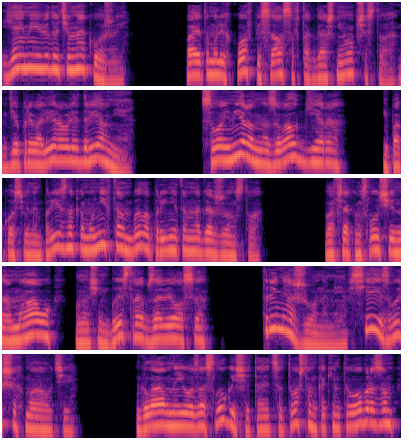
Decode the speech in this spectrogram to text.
Я имею в виду темнокожий. Поэтому легко вписался в тогдашнее общество, где превалировали древние. Свой мир он называл Гера, и по косвенным признакам у них там было принято многоженство. Во всяком случае, на Мау он очень быстро обзавелся тремя женами, все из высших Маути. Главной его заслугой считается то, что он каким-то образом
